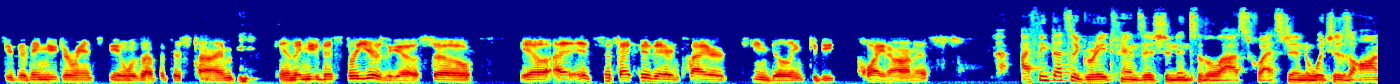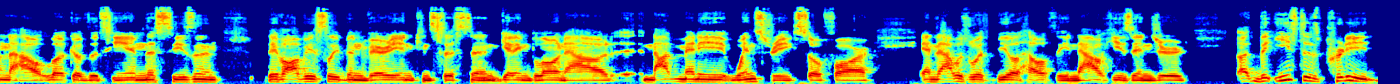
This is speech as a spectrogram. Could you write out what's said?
stupid. They knew Durant's deal was up at this time, and they knew this three years ago. So you know I, it's affected their entire team building. To be quite honest. I think that's a great transition into the last question, which is on the outlook of the team this season. They've obviously been very inconsistent, getting blown out, not many win streaks so far. And that was with Beal healthy. Now he's injured. Uh, the East is pretty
